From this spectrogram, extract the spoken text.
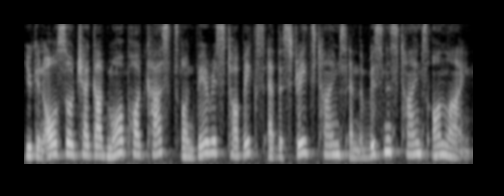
You can also check out more podcasts on various topics at The Straits Times and The Business Times online.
